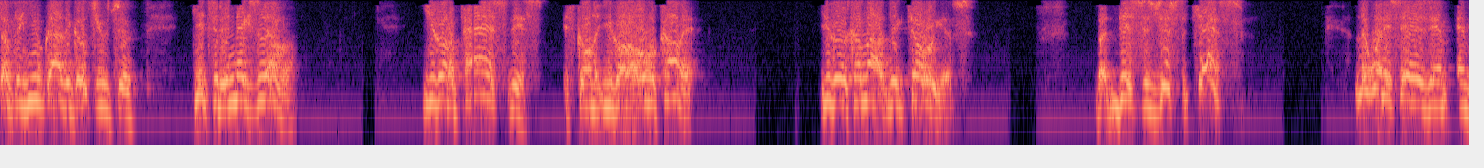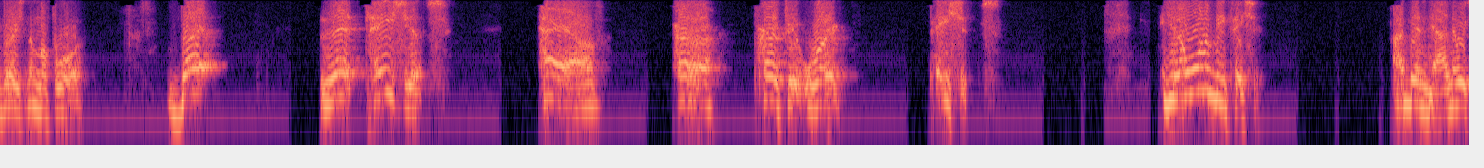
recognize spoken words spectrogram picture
something you got to go through to get to the next level. You're going to pass this. It's going to, you're going to overcome it. You're going to come out victorious. But this is just a test. Look what it says in, in verse number four. But let patience have her perfect work, patience. You don't want to be patient. I've been there. I know what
